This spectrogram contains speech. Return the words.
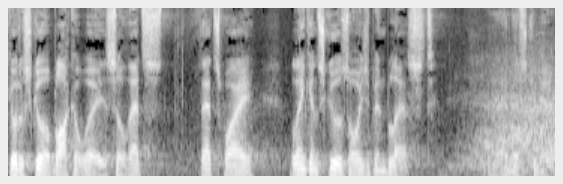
go to school a block away. So that's, that's why Lincoln School has always been blessed in this community.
